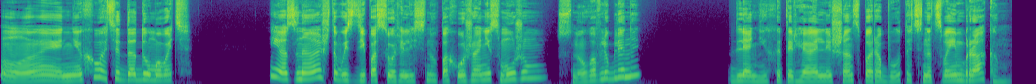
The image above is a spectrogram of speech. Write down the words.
Ой, не хватит додумывать. Я знаю, что вы с Ди поссорились, но, похоже, они с мужем снова влюблены. Для них это реальный шанс поработать над своим браком.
